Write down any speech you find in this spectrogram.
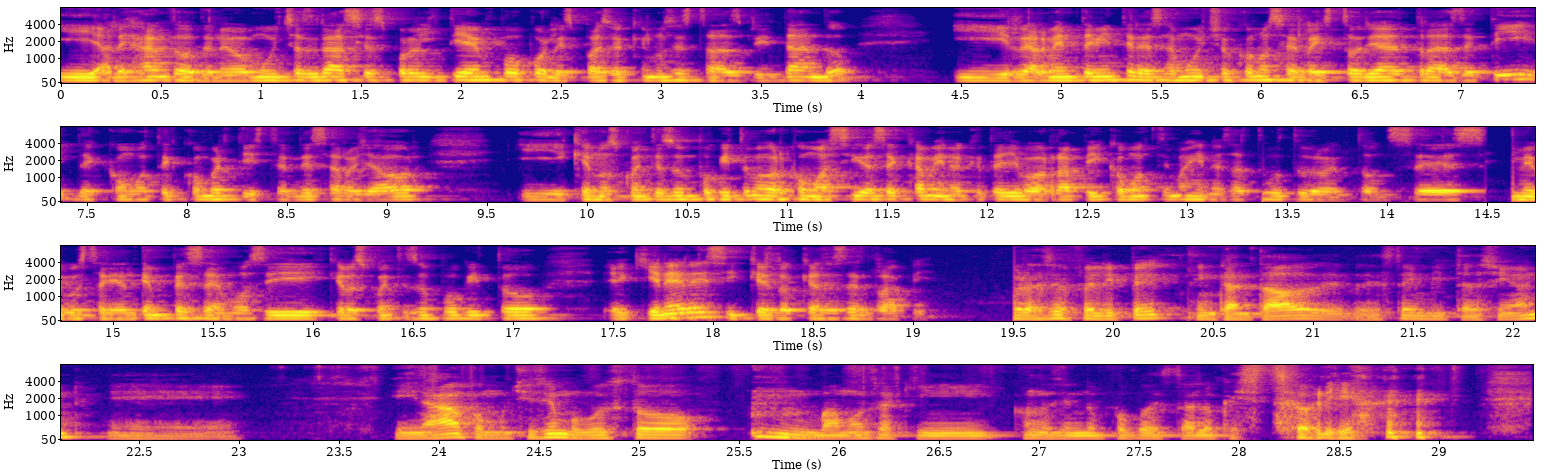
y Alejandro, de nuevo, muchas gracias por el tiempo, por el espacio que nos estás brindando. Y realmente me interesa mucho conocer la historia detrás de ti, de cómo te convertiste en desarrollador y que nos cuentes un poquito mejor cómo ha sido ese camino que te llevó a Rappi y cómo te imaginas a tu futuro. Entonces, me gustaría que empecemos y que nos cuentes un poquito eh, quién eres y qué es lo que haces en Rappi. Gracias, Felipe. Encantado de, esta invitación. Eh, y nada, con muchísimo gusto vamos aquí conociendo un poco de esta loca historia.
